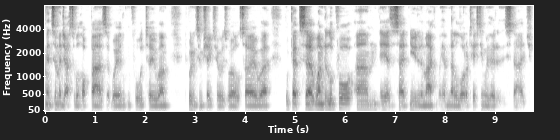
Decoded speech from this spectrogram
and some adjustable hock bars that we're looking forward to, um, putting some sheep through as well. So uh, look, that's uh, one to look for. Um, as I say, it's new to the market. We haven't done a lot of testing with it at this stage.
